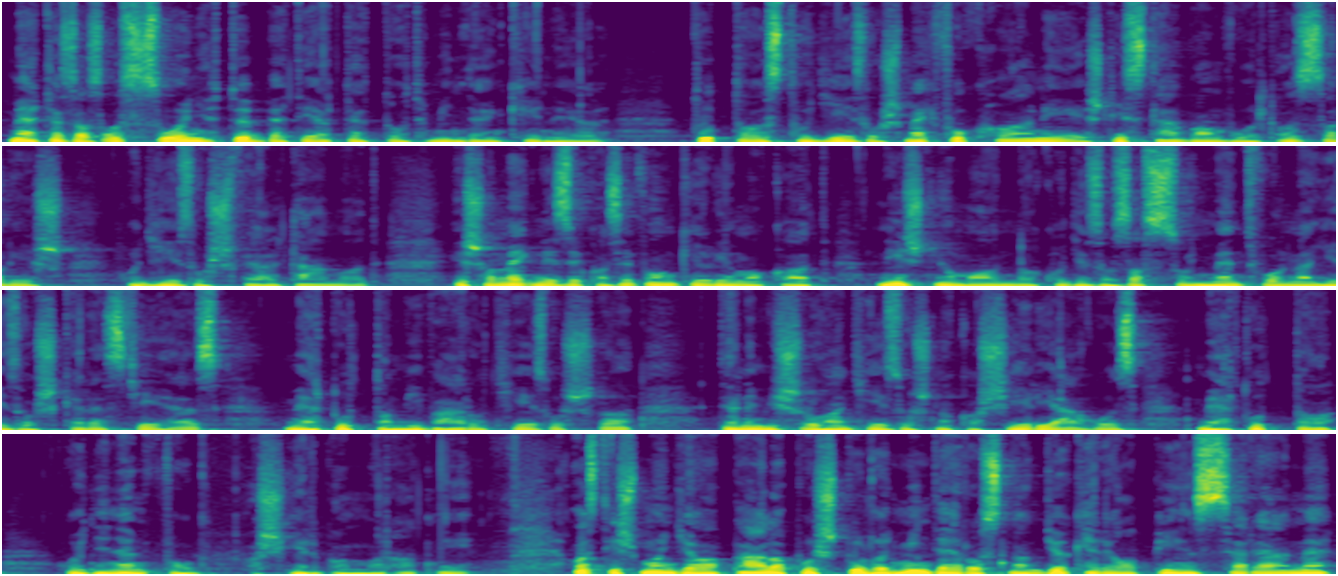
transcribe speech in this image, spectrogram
mert ez az asszony többet értett ott mindenkinél. Tudta azt, hogy Jézus meg fog halni, és tisztában volt azzal is, hogy Jézus feltámad. És ha megnézzük az evangéliumokat, nincs nyoma annak, hogy ez az asszony ment volna Jézus keresztjéhez, mert tudta, mi várott Jézusra, de nem is rohant Jézusnak a sírjához, mert tudta, hogy nem fog a sírban maradni. Azt is mondja a Pálapostól, hogy minden rossznak gyökere a pénz szerelme,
